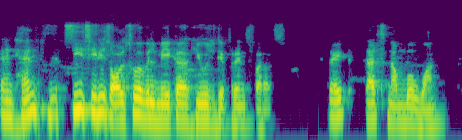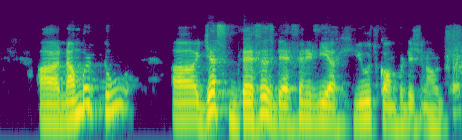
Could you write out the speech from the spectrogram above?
and hence the C series also will make a huge difference for us, right? That's number one. Uh, number two, uh, yes, this is definitely a huge competition out there.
